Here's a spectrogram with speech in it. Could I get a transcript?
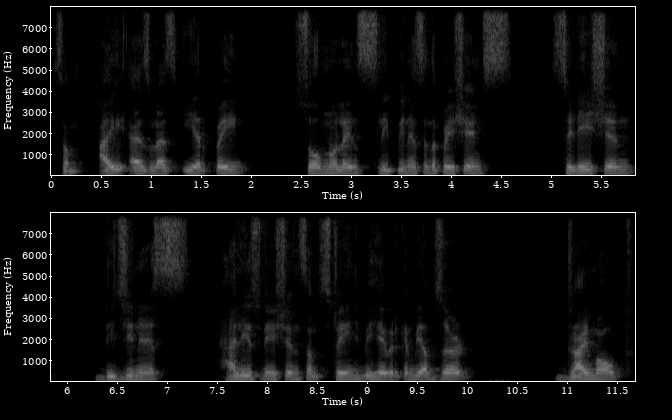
some eye as well as ear pain, somnolence, sleepiness in the patients, sedation, dizziness, hallucinations, some strange behavior can be observed, dry mouth,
